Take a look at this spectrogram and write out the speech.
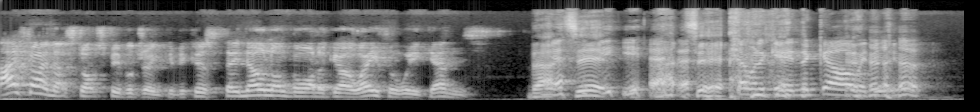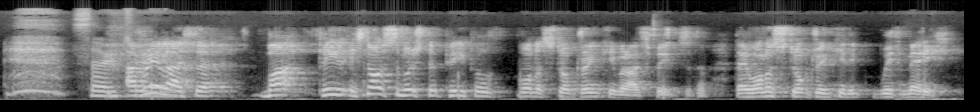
I find that stops people drinking because they no longer want to go away for weekends. That's Yeah. it. Yeah. That's it. Don't want to get in the car with you. So true. I've realised that my, it's not so much that people want to stop drinking when I speak to them; they want to stop drinking with me.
